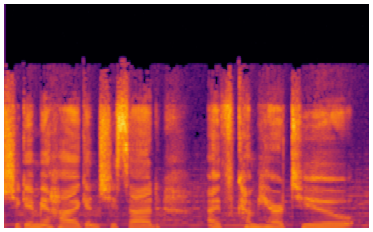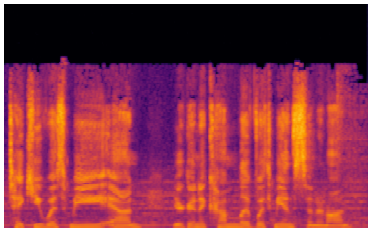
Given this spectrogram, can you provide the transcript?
She gave me a hug and she said, I've come here to take you with me and you're going to come live with me in Synanon.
